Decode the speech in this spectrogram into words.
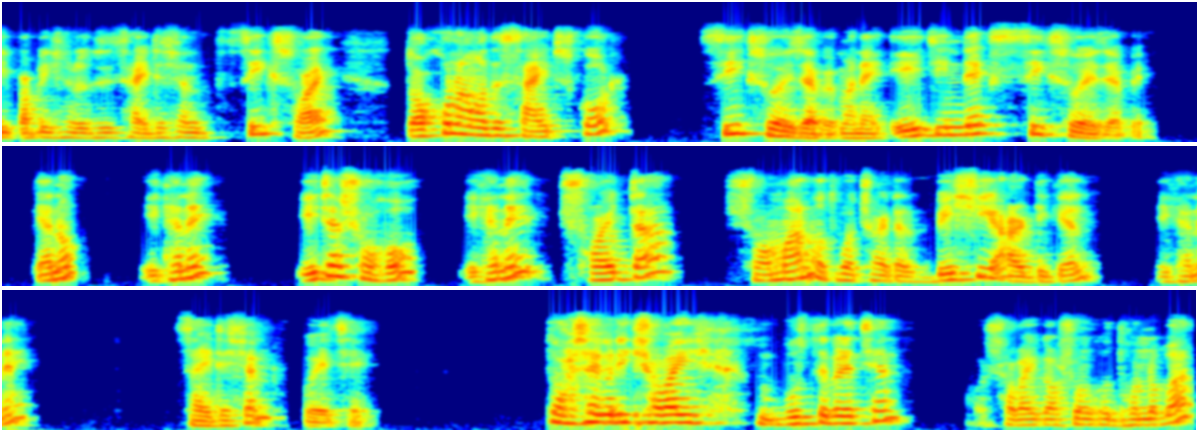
এই পাবলিকেশন যদি সাইটেশন সিক্স হয়, তখন আমাদের সাইট স্কোর সিক্স হয়ে যাবে মানে এইচ ইন্ডেক্স সিক্স হয়ে যাবে। কেন? এখানে এটা সহ এখানে ছয়টা সমান অথবা ছয়টার বেশি আর্টিকেল এখানে সাইটেশন হয়েছে। তো আশা করি সবাই বুঝতে পেরেছেন। সবাইকে অসংখ্য ধন্যবাদ।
